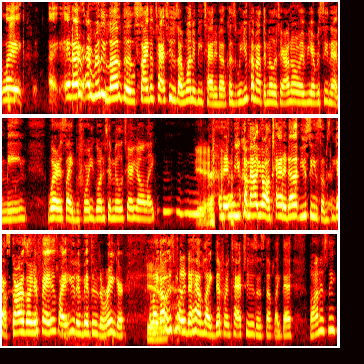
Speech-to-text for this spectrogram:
like, and I, I really love the sight of tattoos. I want to be tatted up because when you come out the military, I don't know if you ever seen that meme where it's like before you go into the military, y'all like, Yeah. and then when you come out, you're all tatted up. You seen some, you got scars on your face, like you done been through the ringer. Like I always wanted to have like different tattoos and stuff like that. But honestly,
